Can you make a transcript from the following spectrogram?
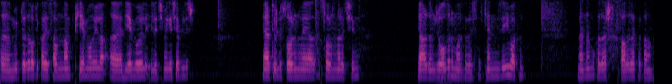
e, Müptezel Ofikal hesabından PM yoluyla, e, DM yoluyla iletişime geçebilir. Her türlü sorun veya sorunlar için yardımcı olurum arkadaşlar. Kendinize iyi bakın. Benden bu kadar. Sağlıcakla kalın.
